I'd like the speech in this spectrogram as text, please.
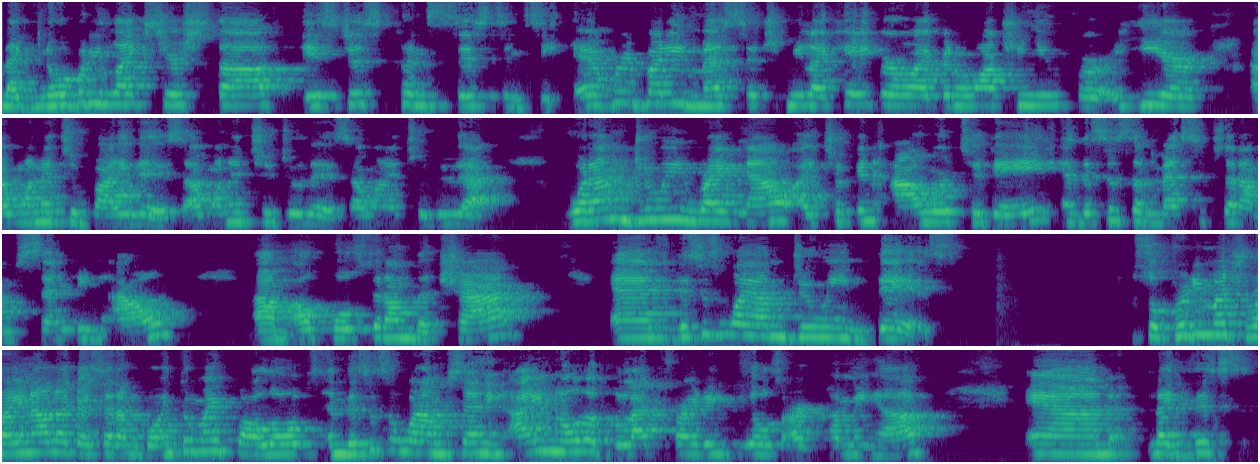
like nobody likes your stuff. It's just consistency. Everybody messaged me like, "Hey, girl, I've been watching you for a year. I wanted to buy this. I wanted to do this. I wanted to do that." What I'm doing right now, I took an hour today, and this is a message that I'm sending out. Um, I'll post it on the chat, and this is why I'm doing this so pretty much right now, like I said, I'm going through my follow-ups and this is what I'm sending. I know that Black Friday deals are coming up and like this,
